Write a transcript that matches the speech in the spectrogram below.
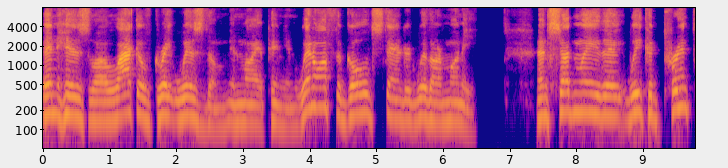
in his uh, lack of great wisdom, in my opinion, went off the gold standard with our money, and suddenly they we could print,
